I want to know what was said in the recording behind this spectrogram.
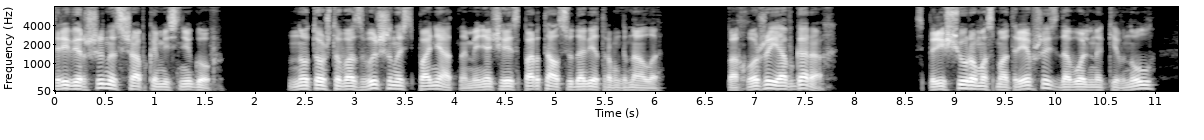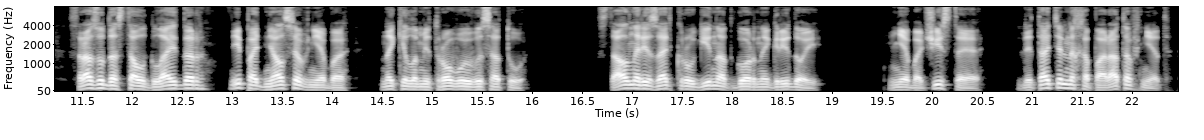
три вершины с шапками снегов. Но то, что возвышенность, понятно, меня через портал сюда ветром гнало. Похоже, я в горах. С прищуром осмотревшись, довольно кивнул, сразу достал глайдер и поднялся в небо на километровую высоту. Стал нарезать круги над горной грядой. Небо чистое, летательных аппаратов нет.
